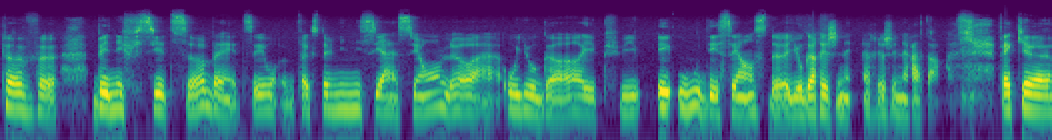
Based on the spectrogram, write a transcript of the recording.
peuvent euh, bénéficier de ça, ben, tu c'est une initiation là, au yoga et puis et ou des séances de yoga régénérateur. Fait que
